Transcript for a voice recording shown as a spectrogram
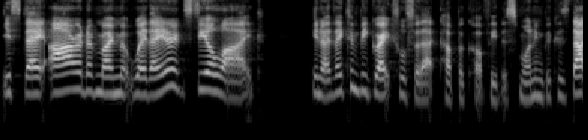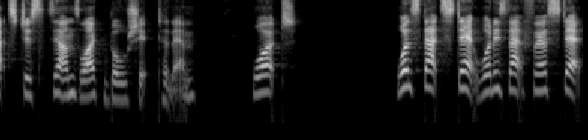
if they are at a moment where they don't feel like, you know, they can be grateful for that cup of coffee this morning because that's just sounds like bullshit to them. What what's that step? What is that first step?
